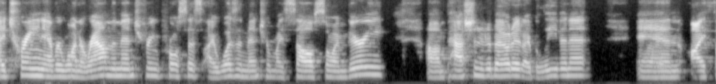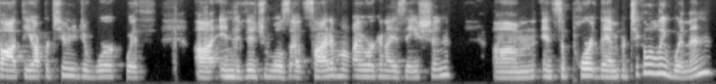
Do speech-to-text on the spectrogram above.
I train everyone around the mentoring process. I was a mentor myself, so I'm very um, passionate about it. I believe in it. And right. I thought the opportunity to work with uh, individuals outside of my organization um, and support them, particularly women,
